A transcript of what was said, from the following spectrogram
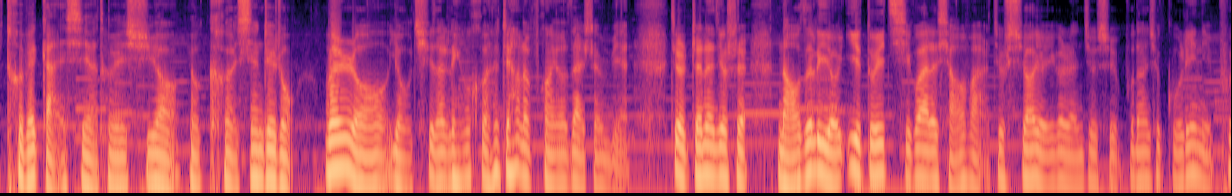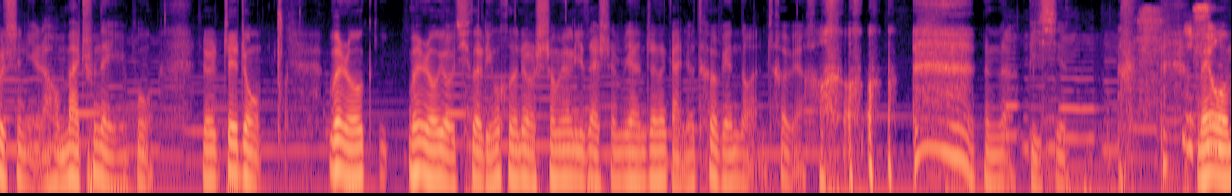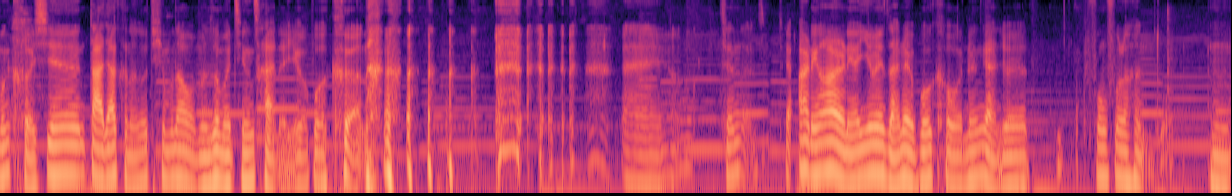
特别感谢，特别需要有可心这种。温柔有趣的灵魂，这样的朋友在身边，就是真的就是脑子里有一堆奇怪的想法，就需要有一个人就是不断去鼓励你、push 你，然后迈出那一步。就是这种温柔、温柔有趣的灵魂的那种生命力在身边，真的感觉特别暖、特别好。真的，比心。没有我们可心，大家可能都听不到我们这么精彩的一个播客呢。哎呀。真的，这二零二二年，因为咱这播客，我真感觉丰富了很多。嗯，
